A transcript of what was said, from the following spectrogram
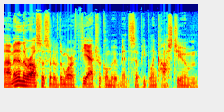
Um, and then there were also sort of the more theatrical movements, so people in costume.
